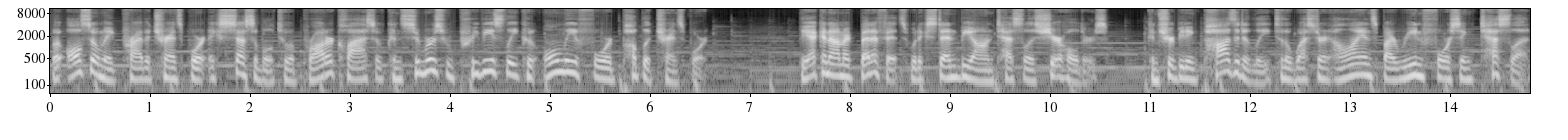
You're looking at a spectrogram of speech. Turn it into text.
but also make private transport accessible to a broader class of consumers who previously could only afford public transport. The economic benefits would extend beyond Tesla's shareholders, contributing positively to the Western Alliance by reinforcing Tesla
